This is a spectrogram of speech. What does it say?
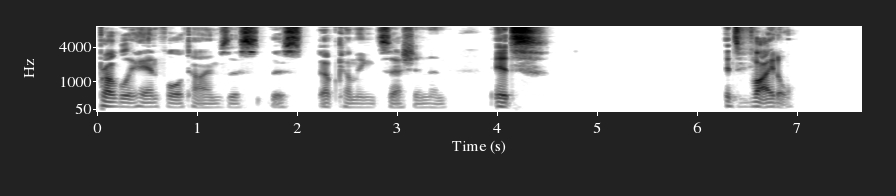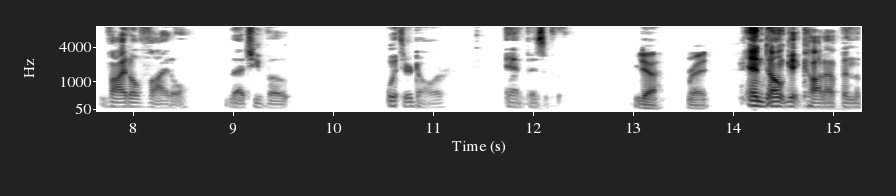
probably a handful of times this this upcoming session, and it's it's vital, vital, vital that you vote with your dollar and physically Yeah. Right. and don't get caught up in the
